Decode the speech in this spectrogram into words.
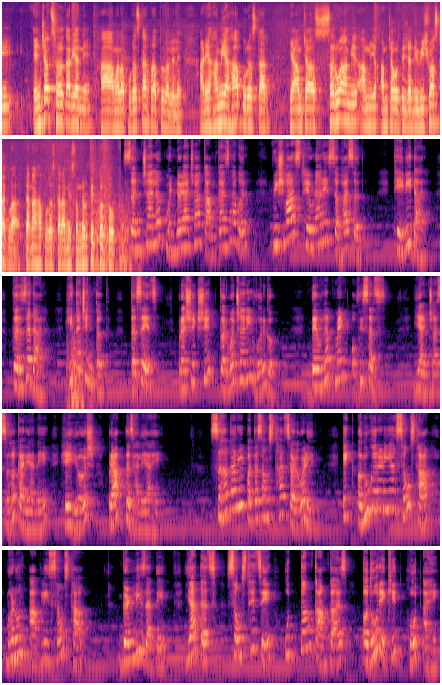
यांच्याच सहकार्याने हा आम्हाला पुरस्कार प्राप्त झालेला आहे. आणि आम्ही हा पुरस्कार या आमच्या सर्व आम्ही आम्ही आमच्यावरती ज्यांनी विश्वास टाकला त्यांना हा पुरस्कार आम्ही समर्पित करतो. संचालक मंडळाच्या कामकाजावर विश्वास ठेवणारे सभासद ठेवीदार कर्जदार हितचिंतक तसेच प्रशिक्षित कर्मचारी वर्ग डेव्हलपमेंट ऑफिसर्स यांच्या सहकार्याने हे यश प्राप्त झाले आहे. सहकारी पतसंस्था चळवळीत एक अनुकरणीय संस्था म्हणून आपली संस्था गणली जाते. यातच संस्थेचे उत्तम कामकाज अधोरेखित होत आहे.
